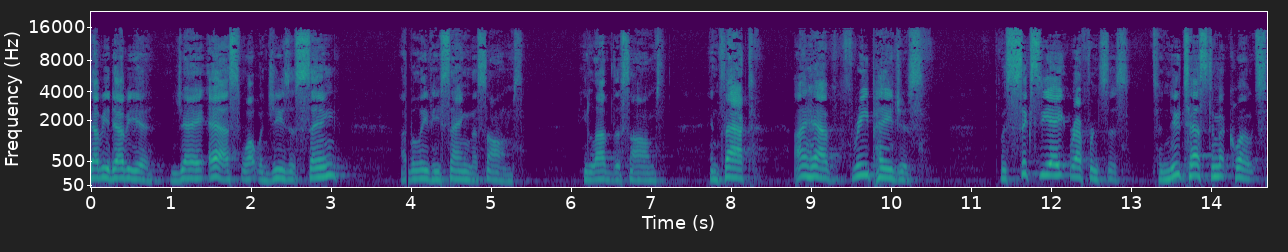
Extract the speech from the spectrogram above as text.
WWJS, what would Jesus sing? I believe he sang the Psalms. He loved the Psalms. In fact, I have three pages with 68 references to New Testament quotes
